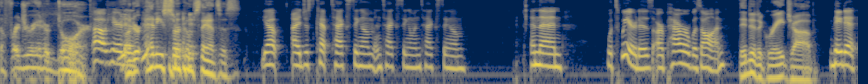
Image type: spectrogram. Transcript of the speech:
the refrigerator door Oh, here it is. under any circumstances." Yep. I just kept texting him and texting him and texting him. And then what's weird is our power was on. they did a great job. They did.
